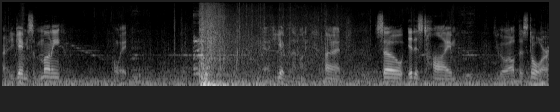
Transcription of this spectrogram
Alright, you gave me some money. Oh, wait. Yeah, he gave me that money. Alright. So, it is time to go out this door.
